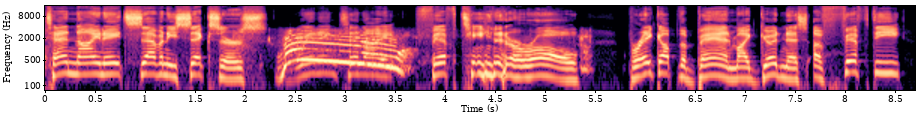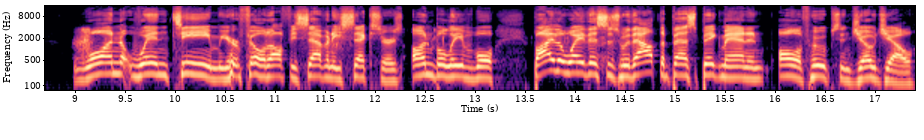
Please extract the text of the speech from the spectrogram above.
10 9 8 76ers winning tonight 15 in a row break up the band my goodness a 51 win team your Philadelphia 76ers unbelievable by the way this is without the best big man in all of hoops and JoJo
